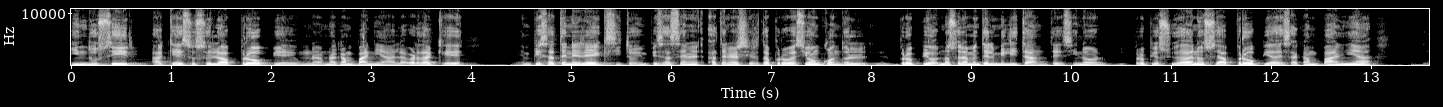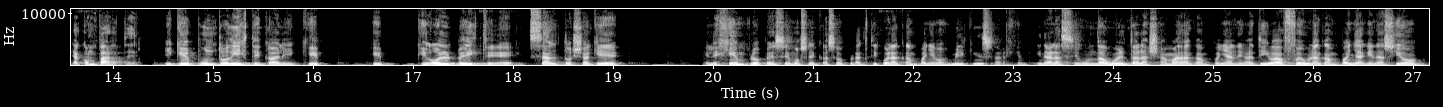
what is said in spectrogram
inducir a que eso se lo apropie, una, campaña, la verdad que empieza a tener éxito y empieza a tener, cierta aprobación cuando el, propio, no solamente el militante, sino el propio ciudadano se apropia de esa campaña y la comparte. ¿Y qué punto diste, Cali? ¿Qué, qué, golpe diste? Exacto, ya que el ejemplo, pensemos en el caso práctico, la campaña 2015 en Argentina, la segunda vuelta, la llamada campaña negativa, fue una campaña que nació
